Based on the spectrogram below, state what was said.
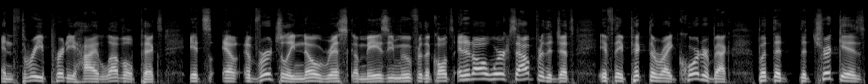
and three pretty high level picks. It's a, a virtually no risk, amazing move for the Colts, and it all works out for the Jets if they pick the right quarterback. But the the trick is.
